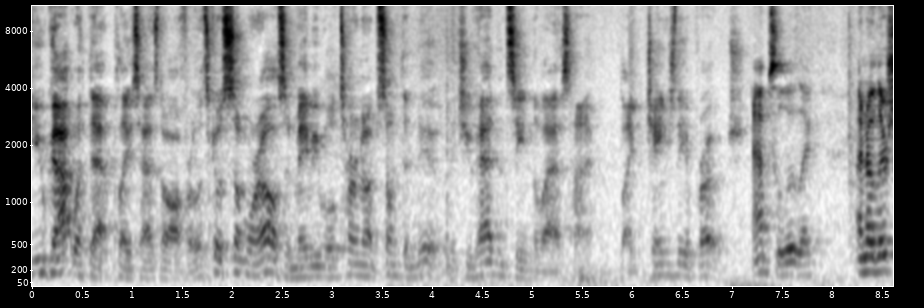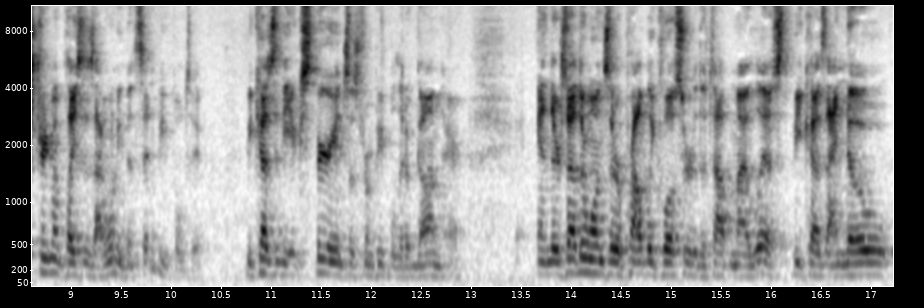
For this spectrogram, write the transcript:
you got what that place has to offer. Let's go somewhere else, and maybe we'll turn up something new that you hadn't seen the last time. Like change the approach. Absolutely. I know there's treatment places I won't even send people to because of the experiences from people that have gone there. And there's other ones that are probably closer to the top of my list because I know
